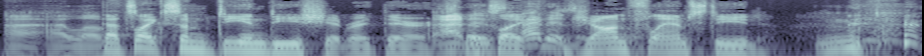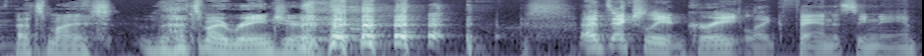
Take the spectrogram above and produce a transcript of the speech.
Uh, I love. that's like some D and D shit right there. That that's is- like that is- John Flamsteed. that's my that's my ranger. That's actually a great like fantasy name.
